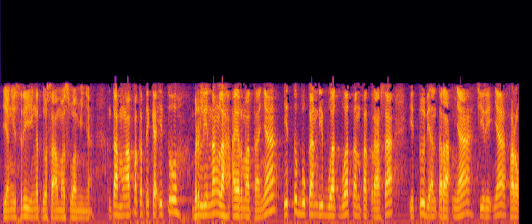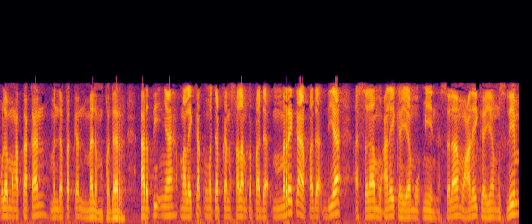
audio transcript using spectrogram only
yang istri ingat dosa sama suaminya. Entah mengapa ketika itu berlinanglah air matanya, itu bukan dibuat-buat tanpa terasa, itu di antaranya cirinya para ulama mengatakan mendapatkan malam qadar. Artinya malaikat mengucapkan salam kepada mereka pada dia, Assalamu alayka ya mu'min, Assalamu alayka ya muslim.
